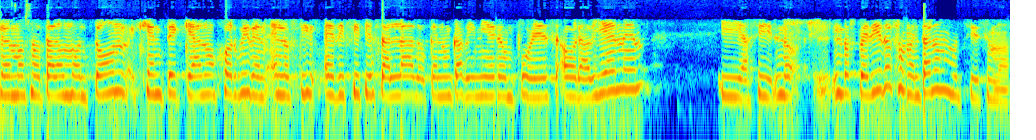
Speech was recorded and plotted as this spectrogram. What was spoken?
lo hemos notado un montón. Gente que a lo mejor viven en los edificios de al lado, que nunca vinieron, pues ahora vienen. Y así, no, los pedidos aumentaron muchísimo.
